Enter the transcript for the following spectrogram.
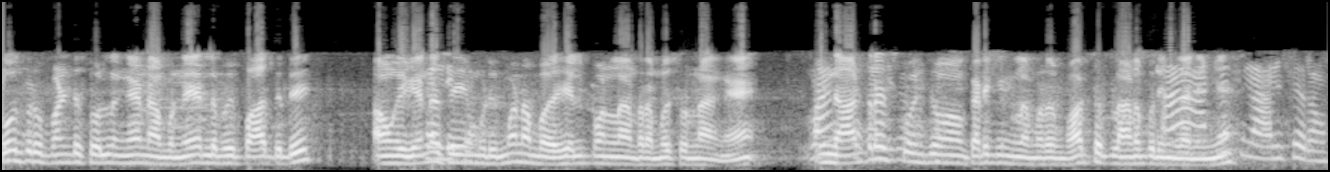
கோத்ரூ பண்ணிட்டு சொல்லுங்க. நம்ம நேர்ல போய் பார்த்துட்டு அவங்களுக்கு என்ன செய்ய. முடியுமோ நம்ம ஹெல்ப் பண்ணலான்ற மாதிரி சொன்னாங்க. இந்த அட்ரஸ். கொஞ்சம் கிடைக்குங்களா மேடம் வாட்ஸ்அப்ல அனுப்புறீங்களா நீங்க? நான்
